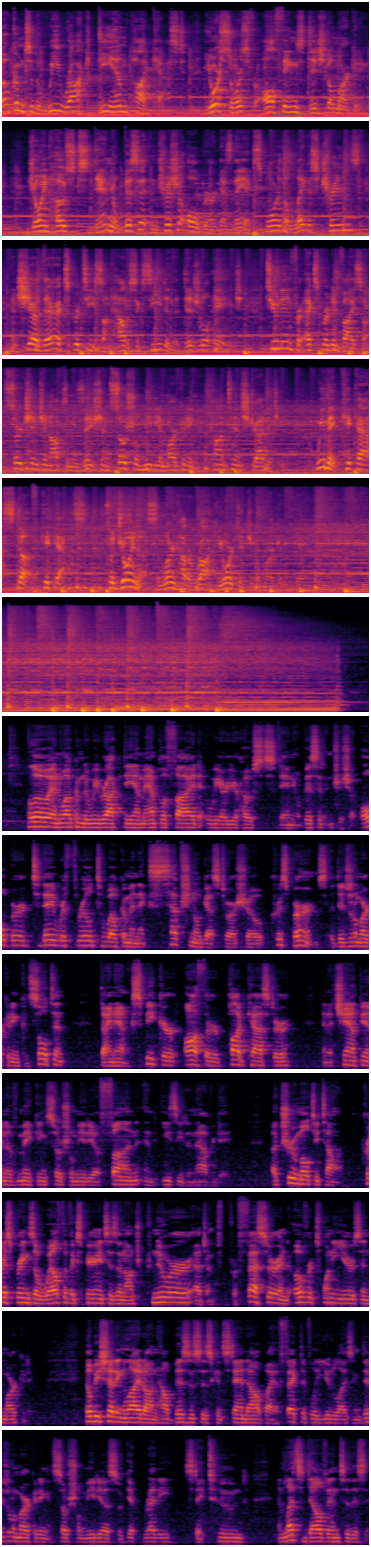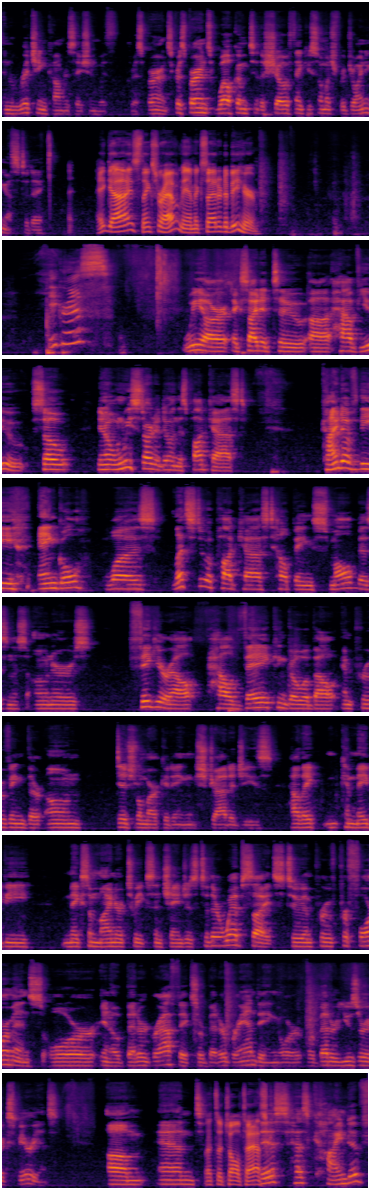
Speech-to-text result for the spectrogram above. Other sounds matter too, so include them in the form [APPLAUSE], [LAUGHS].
Welcome to the We Rock DM podcast, your source for all things digital marketing. Join hosts Daniel Bissett and Trisha Olberg as they explore the latest trends and share their expertise on how to succeed in the digital age. Tune in for expert advice on search engine optimization, social media marketing, and content strategy. We make kick ass stuff kick ass. So join us and learn how to rock your digital marketing and welcome to We Rock DM Amplified. We are your hosts, Daniel Bissett and Trisha Olberg. Today we're thrilled to welcome an exceptional guest to our show, Chris Burns, a digital marketing consultant, dynamic speaker, author, podcaster, and a champion of making social media fun and easy to navigate. A true multi talent. Chris brings a wealth of experience as an entrepreneur, adjunct professor, and over 20 years in marketing. He'll be shedding light on how businesses can stand out by effectively utilizing digital marketing and social media. So get ready, stay tuned, and let's delve into this enriching conversation with Chris Burns. Chris Burns, welcome to the show. Thank you so much for joining us today. Hey guys, thanks for having me. I'm excited to be here. Hey, Chris. We are excited to uh, have you. So, you know, when we started doing this podcast, kind of the angle was let's do a podcast helping small business owners figure out how they can go about improving their own digital marketing strategies, how they can maybe make some minor tweaks and changes to their websites to improve performance or you know better graphics or better branding or, or better user experience. Um, and that's a tall task. this has kind of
